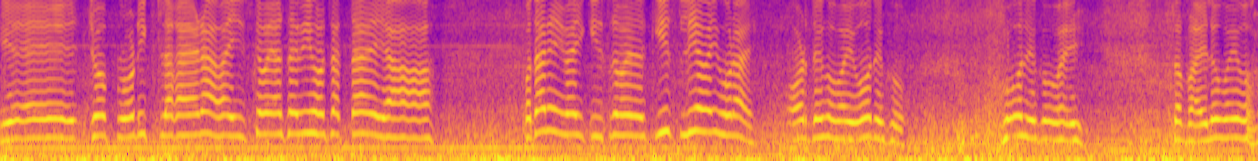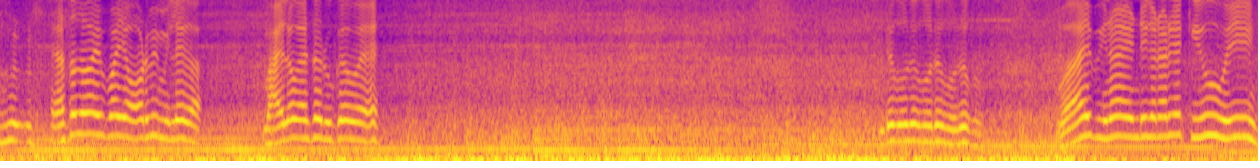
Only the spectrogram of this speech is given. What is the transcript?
ये जो प्रोडिक्स लगा है ना भाई, इसके वजह से भी हो सकता है या पता नहीं भाई किस किस लिए भाई हो रहा है। और देखो भाई, वो देखो वो देखो भाई, सब भाई लोग भाई, ऐसा तो भाई भाई और भी मिलेगा। भाई लोग ऐसे रुके हुए हैं। देखो देखो देखो देखो। भाई बिना इंडिकेटर के क्यों भाई?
